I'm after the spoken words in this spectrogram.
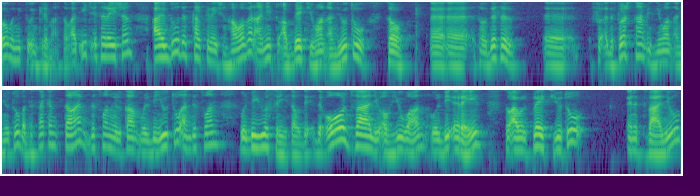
go we need to increment so at each iteration I'll do this calculation however I need to update u1 and u2 so Uh, uh, so this is uh, the first time is u1 and u2 but the second time this one will come will be u2 and this one will be u3 so the, the old value of u1 will be erased. So I will place u2 in its value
